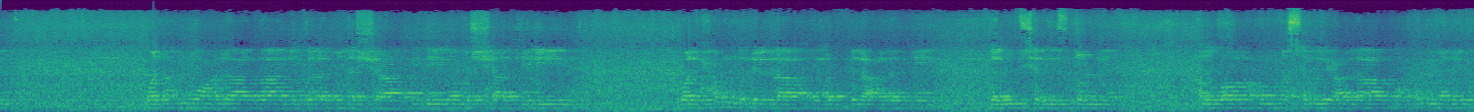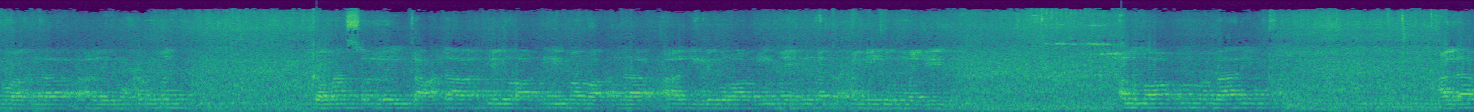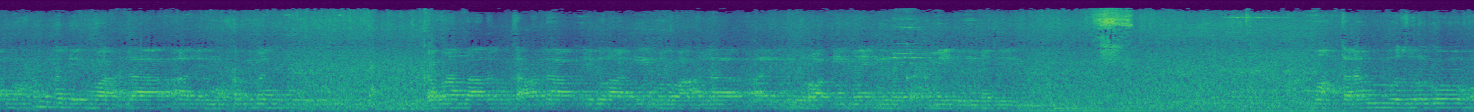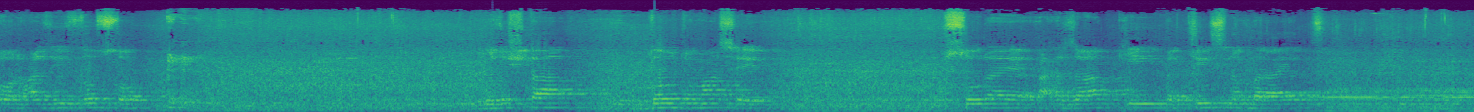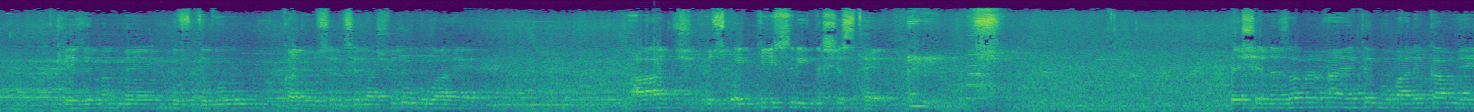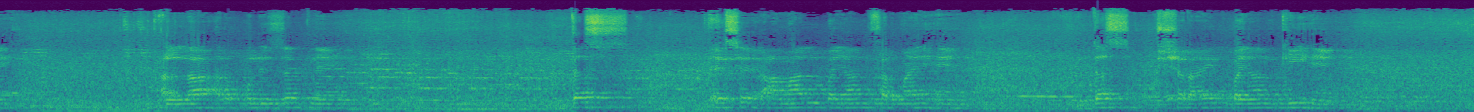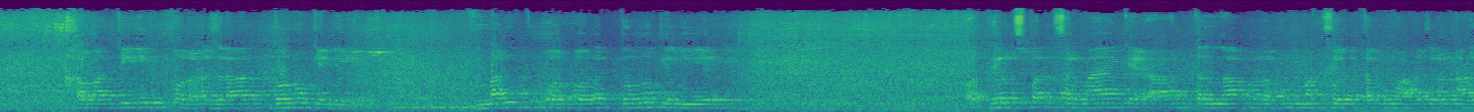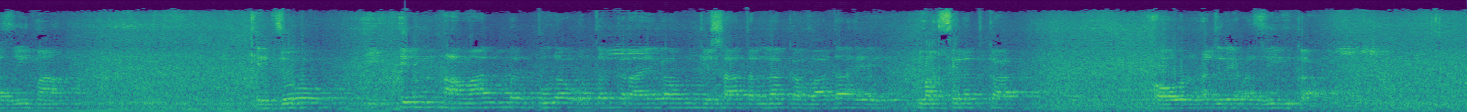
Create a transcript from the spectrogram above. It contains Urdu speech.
ونحن على ذلك لمن الشاهدين والشاكرين. والحمد لله رب العالمين. درود شريف قلنا اللهم صل على محمد وعلى آل محمد. كما صليت على إبراهيم وعلى آل إبراهيم إنك حميد مجيد. اللهم بارك على محمد وعلى آل محمد كما باركت على إبراهيم وعلى آل إبراهيم إنك حميد مجيد. محترم بزرگوں اور عزیز دوستوں، گزشتہ دو جمعہ سے سورہ احزاب کی پچیس نمبر آیت کے ضمن میں گفتگو کا جو سلسلہ شروع ہوا ہے آج اس کی تیسری نشست ہے۔ پیش نظر آیت مبارکہ میں اللہ رب العزت نے دس ایسے اعمال بیان فرمائے ہیں، دس شرائط بیان کی ہیں۔ خواتین اور حضرات دونوں کے لیے، مرد اور عورت دونوں کے لیے۔ اور پھر اس پر فرمایا کہ عبد اللہ مغفرت اجر عظیمہ کہ جو ان اعمال پر پورا اتر کر آئے گا، ان کے ساتھ اللہ کا وعدہ ہے مغفرت کا اور اجر عظیم کا۔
